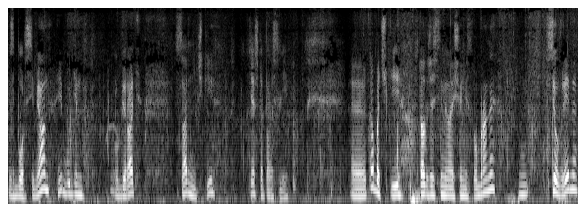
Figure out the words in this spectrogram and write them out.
сбор семян и будем убирать сорнячки, те, что поросли. Э, кабачки, также семена еще не собраны все время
